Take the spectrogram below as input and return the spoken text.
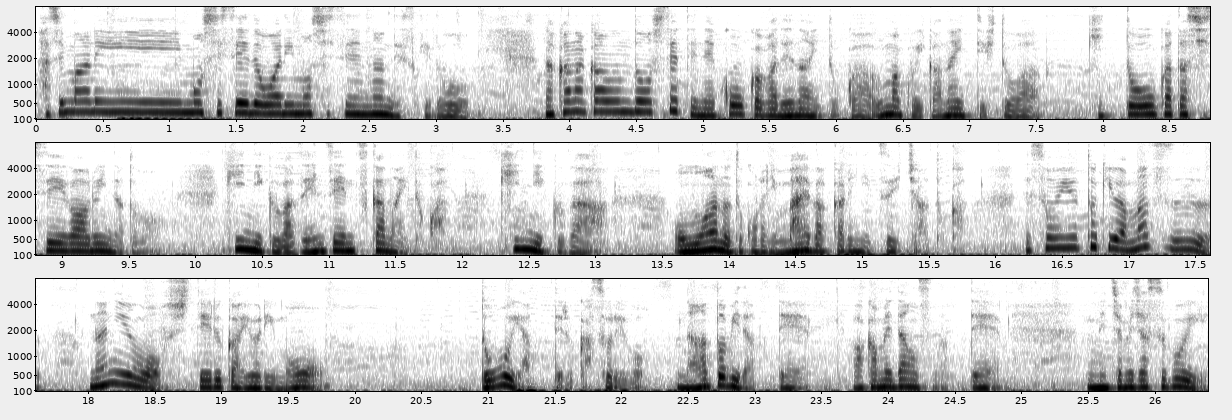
始まりも姿勢で終わりも姿勢なんですけどなかなか運動しててね効果が出ないとかうまくいかないっていう人はきっと大方姿勢が悪いんだと思う。筋肉が全然つかないとか筋肉が思わぬところに前ばっかりについちゃうとか。でそういう時はまず何をしてるかよりもどうやってるかそれを。縄跳びだってわかめダンスだってめちゃめちゃすごい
